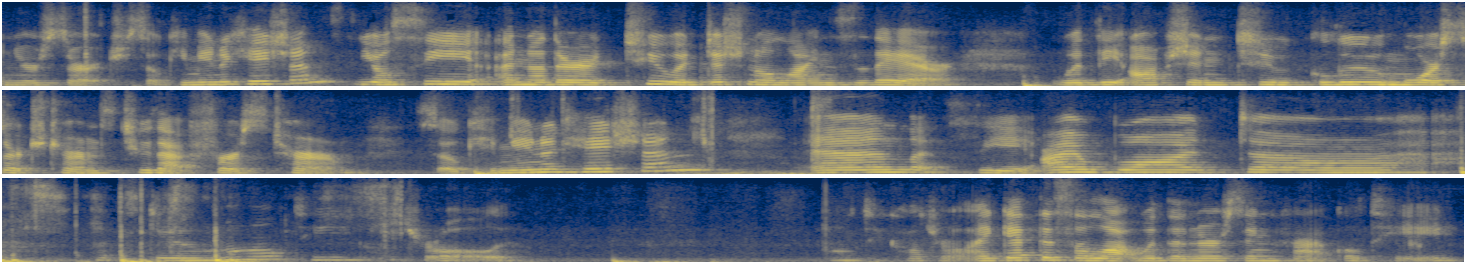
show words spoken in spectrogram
In your search. So communications, you'll see another two additional lines there with the option to glue more search terms to that first term. So communication, and let's see, I want, uh, let's do multicultural. Multicultural. I get this a lot with the nursing faculty.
